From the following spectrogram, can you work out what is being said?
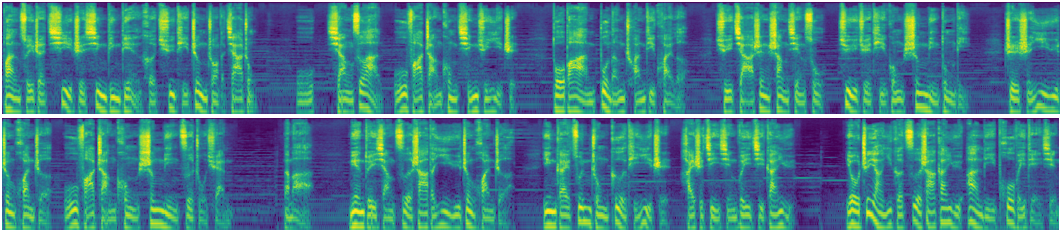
伴随着器质性病变和躯体症状的加重，五羟色胺无法掌控情绪意志，多巴胺不能传递快乐，去甲肾上腺素拒绝提供生命动力，致使抑郁症患者无法掌控生命自主权。那么，面对想自杀的抑郁症患者，应该尊重个体意志，还是进行危机干预？有这样一个自杀干预案例颇为典型：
